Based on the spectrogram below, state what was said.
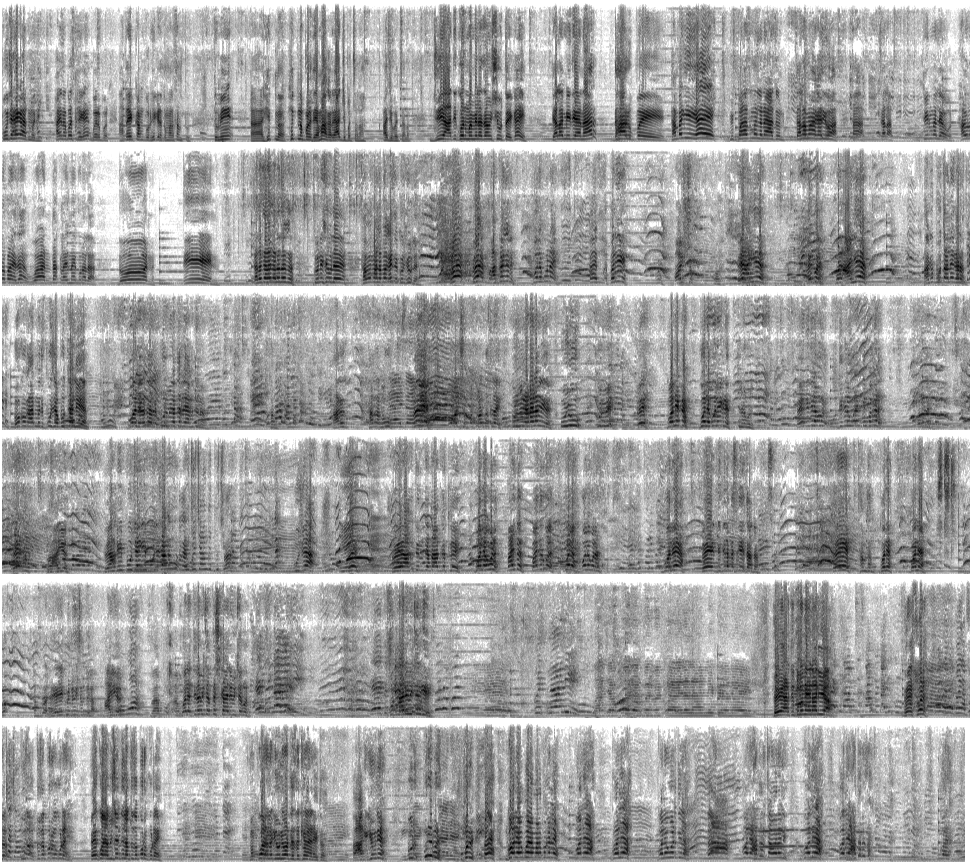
पूजा आहे का आतमध्ये? आहे ना बसली काय? बरं बरं. आता एक काम करू इकडे तुम्हाला सांगतो. तुम्ही अं, हितनं हितनं पळत या माघारी अजिबात चला अजिबात चला. जी आधी कोण मम्मीला जाऊन शिवतय काय त्याला मी देणार दहा रुपये. थांबा की ए मी पळाच म्हणलं नाही अजून. चला माघारी व्हा. हा चला. तीन म्हणल्यावर हळू न पळायचा वन टाकलायच नाही कुणाला. दोन तीन. चला चला चला चला कोणी शिवलं? थांबा मला बघायचं कोण शिवलं. काय झालं? बोला कोण आहे? काय परी? आयुष्य. आई बरं बरं आई अगं भूत आले घरात. हो को आतमध्ये पूजा भूत झाली बोलायला धरलं पूर्वीला धरले अगं तुला अगं थांब ना भाऊ ए, आयुष्य पत्तोड बसलाय पूर्वी रडायला लागली? उयू पूर्वी. ए गोल्या काय? गोल्या गोल्या इकडे. तिकडे गोल्या ए दीदीला वर- दीदीला एक ती पकड. पकड. ए थांब. आई ही पूजा ही पूजा. अंगात कुठं काय पूजा ए ए अगं तिने त्यात आत घातलंय. गोल्या वळ पायदर पायदर गोल्या गोल्या गोल्या गोल्या गोल्या ए. दीदीला कसं घ्यायचं आता? ए थांब थांब. एक मिनिट विचार तुला. आई बाप- गोल्या तिला विचार कसं काय आली विचार बघ कुठं आली विचार घे. माझ्या पोरांबरोबर खेळायला लहान लेकरं नाही. ए आरती तुला नाही आली या. ए सोड. तुझा तुझा पोरग कुठं आहे? ए गोल्या विचार तिला तुझा पोरग कुठं आहे? मग पोराला घेऊन वाटलं तर खेळायला इथं. आगे घेऊन ये. पुढे पुढे पुढे.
